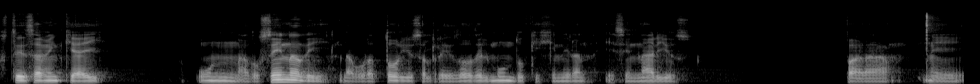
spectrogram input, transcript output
Ustedes saben que hay una docena de laboratorios alrededor del mundo que generan escenarios para eh,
